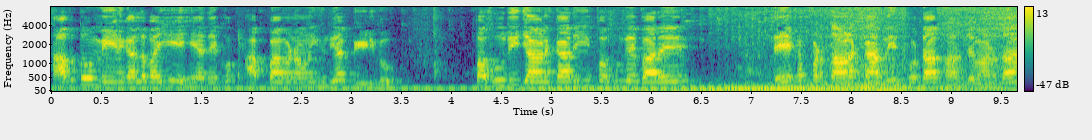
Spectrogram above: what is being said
ਸਭ ਤੋਂ ਮੇਨ ਗੱਲ ਬਾਈ ਇਹ ਆ, ਦੇਖੋ, ਆਪਾਂ ਬਣਾਉਣੀ ਹੁੰਦੀ ਆ ਵੀਡੀਓ ਪਸ਼ੂ ਦੀ ਜਾਣਕਾਰੀ, ਪਸ਼ੂ ਦੇ ਬਾਰੇ ਦੇਖ ਪੜਤਾਲ ਕਰਨੀ ਤੁਹਾਡਾ ਫਰਜ਼ ਬਣਦਾ।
